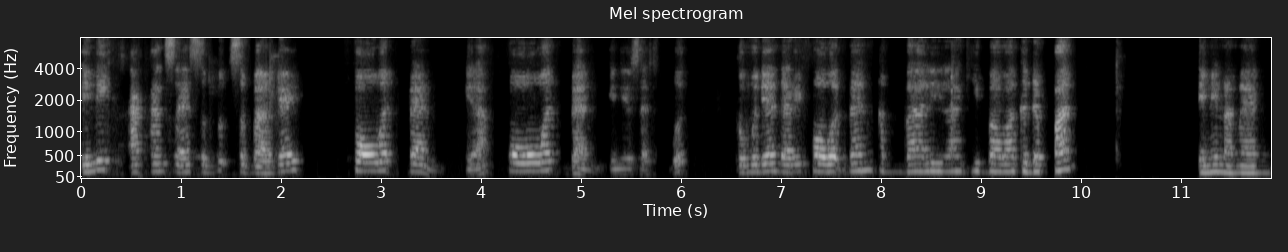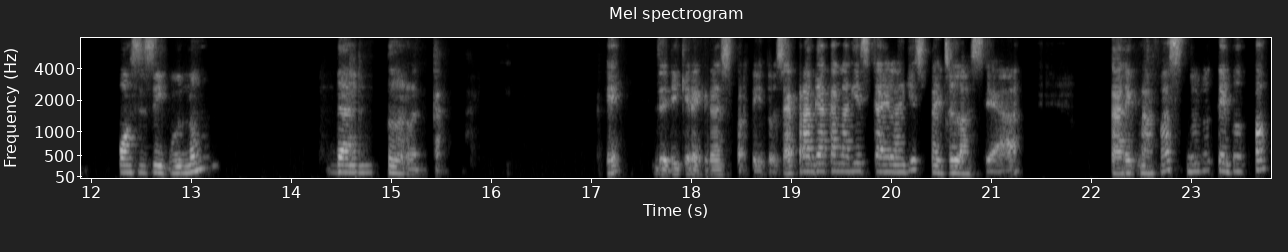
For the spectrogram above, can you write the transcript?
Ini akan saya sebut sebagai forward bend ya forward bend ini saya sebut kemudian dari forward bend kembali lagi bawa ke depan ini namanya posisi gunung dan turunkan oke jadi kira-kira seperti itu saya peragakan lagi sekali lagi supaya jelas ya Tarik nafas dulu tabletop.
